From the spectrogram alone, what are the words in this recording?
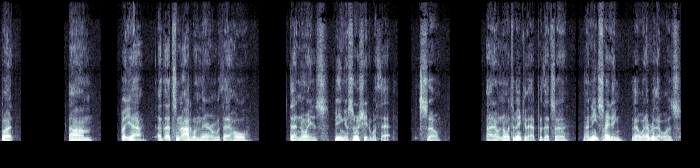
but um, but yeah, that, that's an odd one there with that whole that noise being associated with that. So I don't know what to make of that, but that's a a neat sighting, uh, whatever that was.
